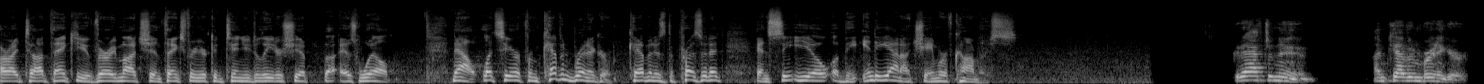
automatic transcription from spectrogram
All right, Todd, thank you very much, and thanks for your continued leadership uh, as well. Now, let's hear from Kevin Brinegar. Kevin is the president and CEO of the Indiana Chamber of Commerce. Good afternoon. I'm Kevin Brinegar,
